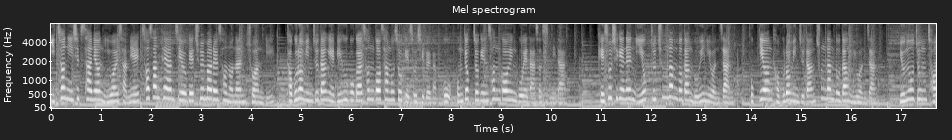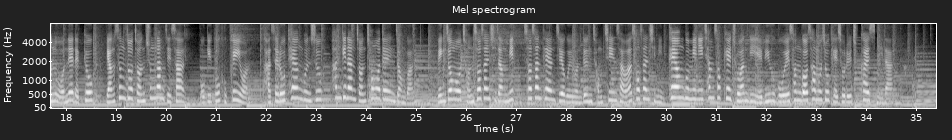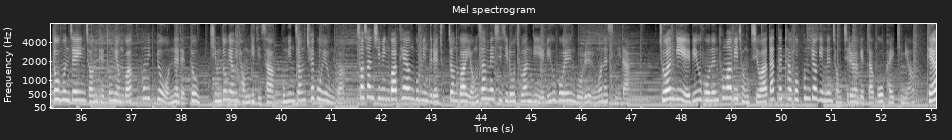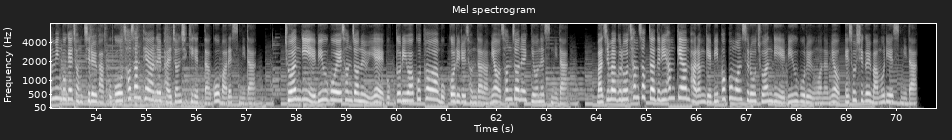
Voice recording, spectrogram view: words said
2024년 2월 3일 서산 태안 지역에 출마를 선언한 조한기 더불어민주당 예비 후보가 선거사무소 개소식을 갖고 본격적인 선거 행보에 나섰습니다. 개소식에는 이옥주 충남도당 노인위원장, 복기원 더불어민주당 충남도당 위원장, 윤호중 전 원내대표, 양승조 전 충남지사, 오기구 국회의원, 가세로 태안군수, 한기남 전 청와대 행정관, 맹정호 전 서산시장 및 서산 태안 지역 의원 등 정치 인사와 서산 시민, 태안 구민이 참석해 조한기 예비 후보의 선거 사무소 개소를 축하했습니다. 또 문재인 전 대통령과 홍익표 원내대표, 김동연 경기지사, 고민정 최고위원과 서산 시민과 태안 구민들의 축전과 영상 메시지로 조한기 예비 후보의 행보를 응원했습니다. 조한기 예비 후보는 통합이 정치와 따뜻하고 품격 있는 정치를 하겠다고 밝히며 대한민국의 정치를 바꾸고 서산 태안을 발전시키겠다고 말했습니다. 조한기 예비 후보의 선전을 위해 목도리와 코터와 목걸이를 전달하며 선전을 기원했습니다. 마지막으로 참석자들이 함께한 바람개비 퍼포먼스로 조한기 예비 후보를 응원하며 개소식을 마무리했습니다.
